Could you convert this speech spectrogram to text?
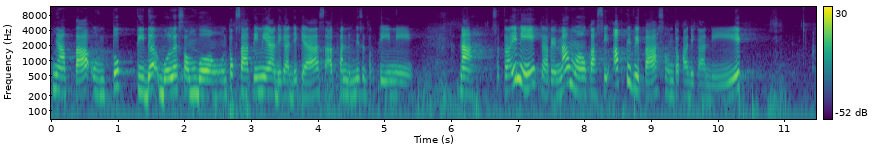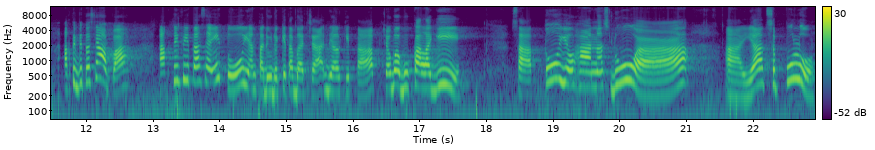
nyata untuk tidak boleh sombong untuk saat ini ya adik-adik ya saat pandemi seperti ini nah setelah ini Karina mau kasih aktivitas untuk adik-adik aktivitasnya apa? Aktivitasnya itu yang tadi udah kita baca di Alkitab, coba buka lagi. 1 Yohanes 2 ayat 10. 1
